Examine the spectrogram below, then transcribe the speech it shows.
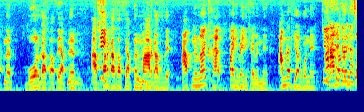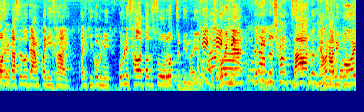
আপনার বোর গাছ আছে আপনার আব্বার গাছ আছে আপনার মার গাছ আছে আপনি নয় পাইরি পাইরি খাইবেন না। আমরা কি করব না? আর গাছ পরের গাছে যদি আম পাইরি খাই তাহলে কি কমিনি কমিনি ছাওয়াল পাতা চোর হচ্ছে দিন দিন। কমিন না? তাহলে আপনার স্যার এখন আমি কই?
